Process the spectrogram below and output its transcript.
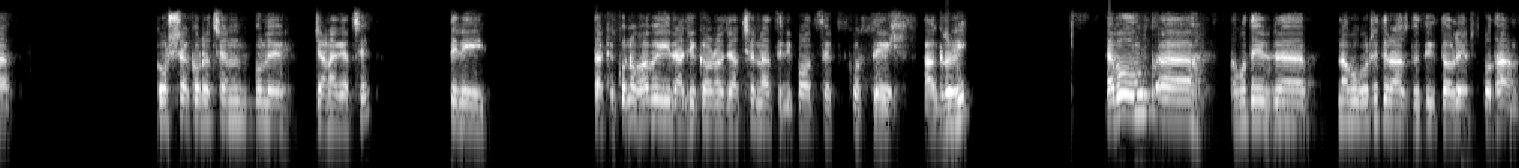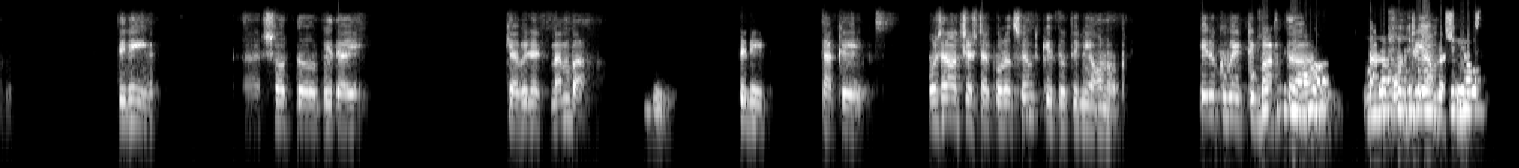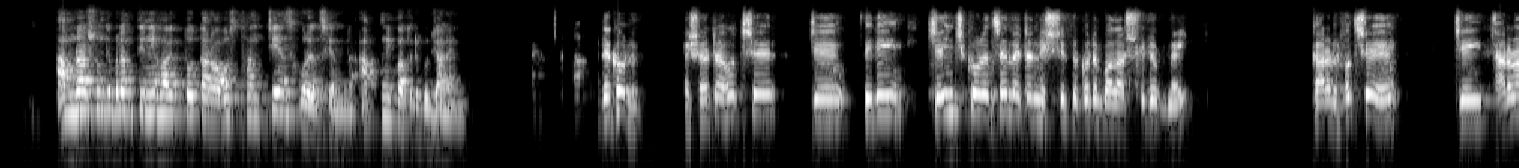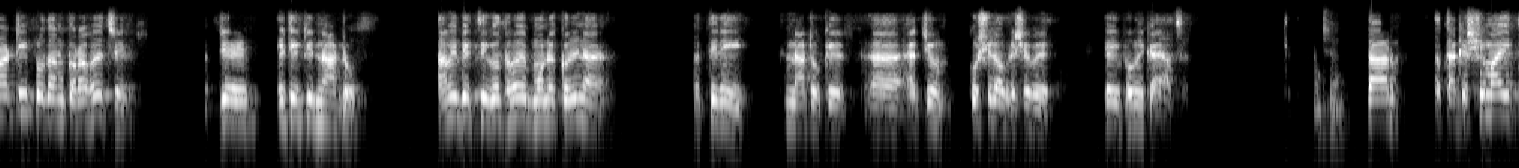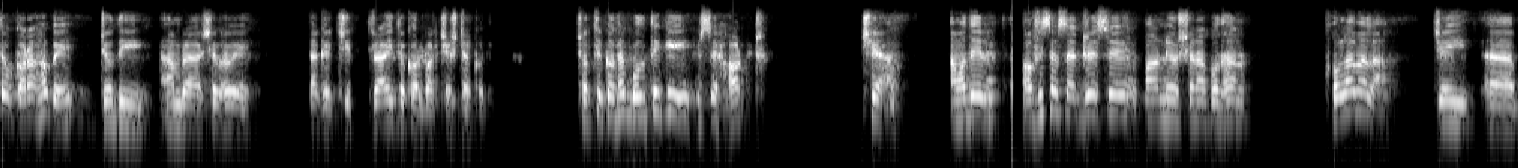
গোসা করেছেন বলে জানা গেছে। তিনি তাকে কোনোভাবেই রাজি করানো যাচ্ছে না, তিনি পদত্যাগ করতে আগ্রহী। এবং আমাদের নবগঠিত রাজনৈতিক দলের প্রধান। তিনি সদ্য বিদায়ী ক্যাবিনেট মেম্বার। তিনি তাকে বোঝানোর চেষ্টা করেছেন কিন্তু তিনি অনর এরকম একটি বার্তা তিনি- শুনেছি। আমরা শুনতে পেলাম তিনি হয়তো তার অবস্থান চেঞ্জ করেছেন। আপনি কতটুকু জানেন? দেখুন বিষয়টা হচ্ছে যে তিনি চেঞ্জ করেছেন এটা নিশ্চিত করে বলার সুযোগ নেই। কারণ হচ্ছে যে ধারণাটি প্রদান করা হয়েছে যে এটি একটি নাটক আমি ব্যক্তিগতভাবে মনে করি না তিনি নাটকের আহ, একজন কুশীলব হিসেবে এই ভূমিকায় আছে আচ্ছা। তার তাকে সীমায়িত করা হবে যদি আমরা সেভাবে তাকে চিত্রায়িত করবার চেষ্টা করি। সত্যি কথা বলতে কি ইটস এ হট চেয়ার আমাদের অফিসার্স অ্যাড্রেসে মাননীয় সেনাপ্রধান খোলামেলা যেই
